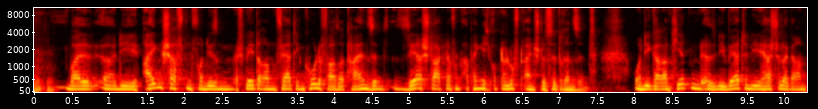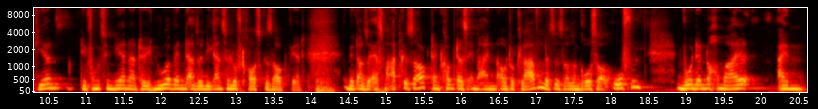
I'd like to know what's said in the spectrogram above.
mhm. weil äh, die Eigenschaften von diesen späteren fertigen Kohlefaserteilen sind sehr stark davon abhängig, ob da Lufteinschlüsse drin sind. Und die garantierten, also die Werte, die, die Hersteller garantieren, die funktionieren natürlich nur, wenn also die ganze Luft rausgesaugt wird. Mhm. Wird also erstmal abgesaugt, dann kommt das in einen Autoklaven. Das ist also ein großer Ofen, wo dann nochmal ein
